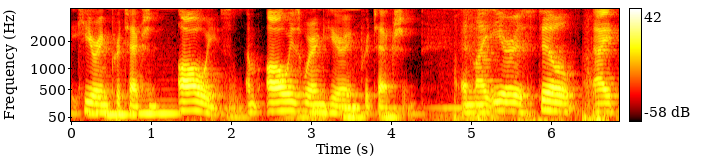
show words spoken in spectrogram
hearing protection. Always. I'm always wearing hearing protection. And my ear is still, I,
